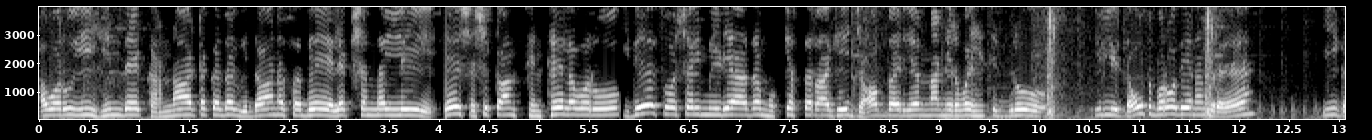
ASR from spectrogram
ಅವರು ಈ ಹಿಂದೆ ಕರ್ನಾಟಕದ ವಿಧಾನಸಭೆ ಎಲೆಕ್ಷನ್ನಲ್ಲಿ ಎ. ಶಶಿಕಾಂತ್ ಸಿಂಥೇಲ್ ಅವರು ಇದೇ ಸೋಷಿಯಲ್ ಮೀಡಿಯಾದ ಮುಖ್ಯಸ್ಥರಾಗಿ ಜವಾಬ್ದಾರಿಯನ್ನ ನಿರ್ವಹಿಸಿದ್ರು. ಇಲ್ಲಿ ಡೌಟ್ ಬರೋದೇನೆಂದರೆ, ಈಗ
